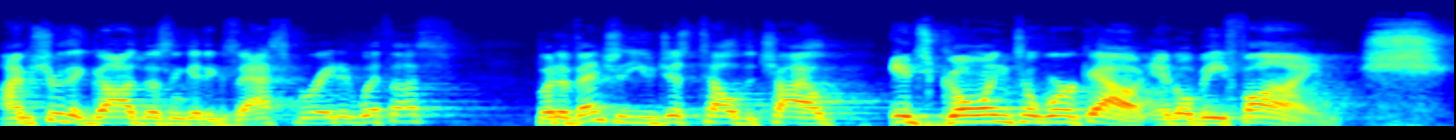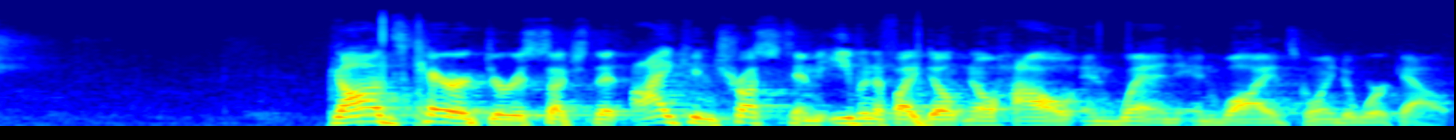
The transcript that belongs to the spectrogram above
I'm sure that God doesn't get exasperated with us, but eventually you just tell the child, it's going to work out, it'll be fine. Shh. God's character is such that I can trust him even if I don't know how and when and why it's going to work out.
